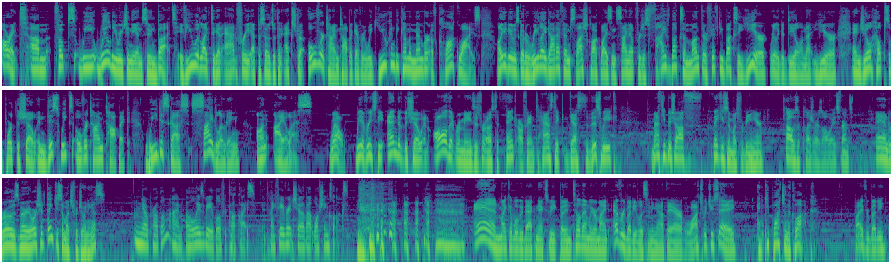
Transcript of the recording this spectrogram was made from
All right, um, folks, we will be reaching the end soon, but if you would like to get ad free episodes with an extra overtime topic every week, you can become a member of Clockwise. All you do is go to relay.fm slash clockwise and sign up for just five bucks a month or 50 bucks a year. Really good deal on that year. And you'll help support the show. In this week's overtime topic, we discuss sideloading on iOS. Well, we have reached the end of the show, and all that remains is for us to thank our fantastic guests this week. Matthew Bischoff, thank you so much for being here. Oh, it was a pleasure as always, friends. And Rosemary Orchard, thank you so much for joining us. No problem. I'm always available for Clockwise. It's my favorite show about washing clocks. And Micah will be back next week, but until then, we remind everybody listening out there watch what you say. And keep watching the clock. Bye, everybody.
